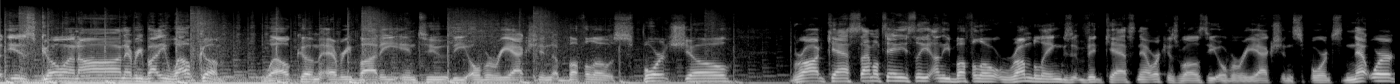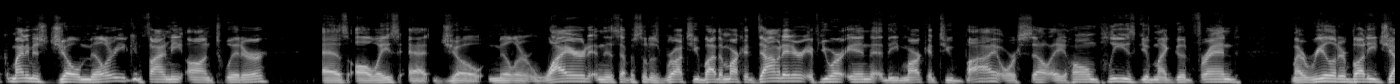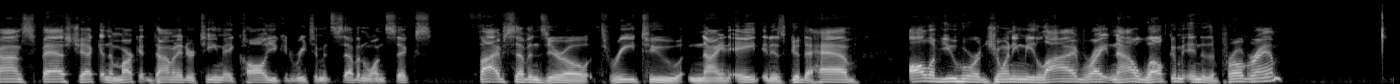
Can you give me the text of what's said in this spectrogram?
What is going on, everybody? Welcome. Welcome, everybody, into the Overreaction Buffalo Sports Show broadcast simultaneously on the Buffalo Rumblings Vidcast Network as well as the Overreaction Sports Network. My name is Joe Miller. You can find me on Twitter as always at Joe Miller Wired. And this episode is brought to you by the Market Dominator. If you are in the market to buy or sell a home, please give my good friend, my realtor buddy John Spascheck and the Market Dominator team a call. You can reach him at 716 570 3298. It is good to have all of you who are joining me live right now. Welcome into the program.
